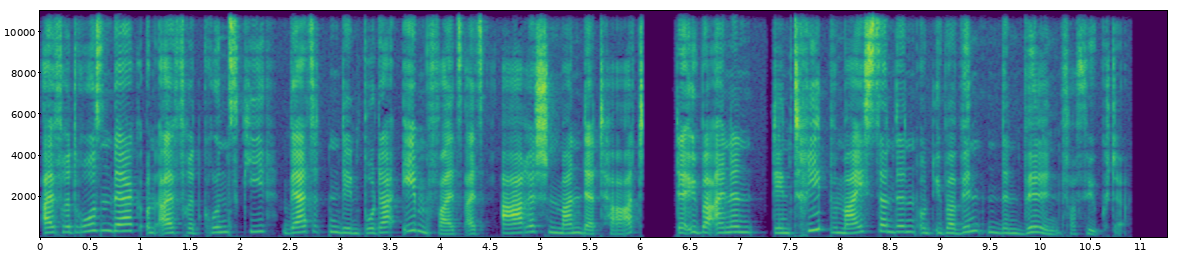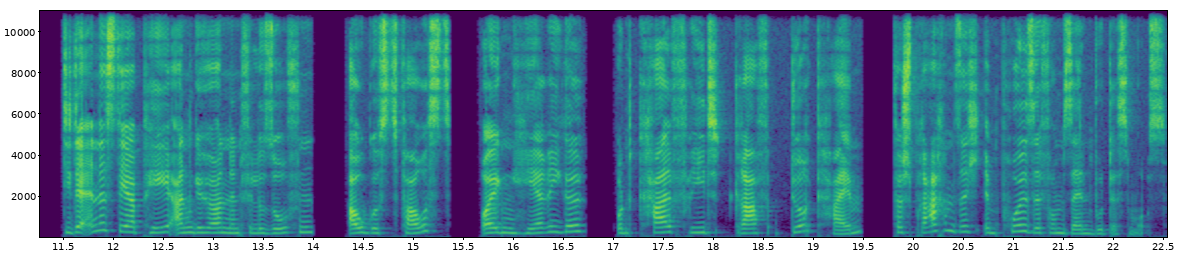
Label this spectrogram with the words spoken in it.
Alfred Rosenberg und Alfred Grunsky werteten den Buddha ebenfalls als arischen Mann der Tat, der über einen den Trieb meisternden und überwindenden Willen verfügte. Die der NSDAP angehörenden Philosophen August Faust, Eugen Herigel und Karl Fried Graf Dürkheim versprachen sich Impulse vom Zen-Buddhismus.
